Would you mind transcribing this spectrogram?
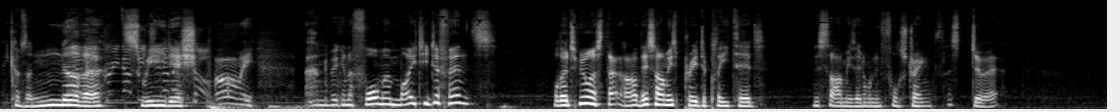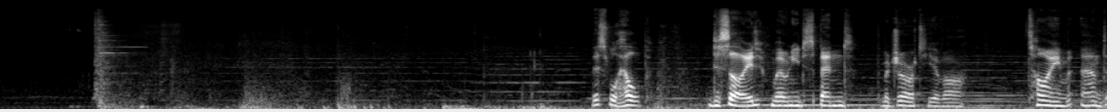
Here comes another Swedish army, and we're going to form a mighty defence. Although to be honest, that uh, this army's pretty depleted. This army's anyone in full strength. Let's do it. This will help decide where we need to spend the majority of our time and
